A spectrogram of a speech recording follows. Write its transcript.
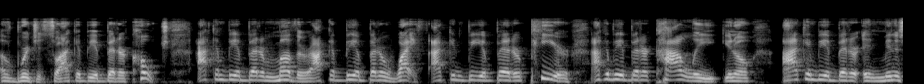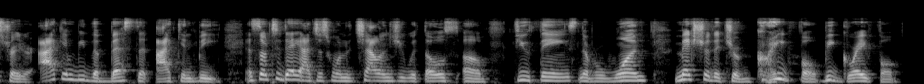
of Bridget. So I can be a better coach. I can be a better mother. I can be a better wife. I can be a better peer. I can be a better colleague. You know, I can be a better administrator. I can be the best that I can be. And so today I just want to challenge you with those, uh, few things. Number one, make sure that you're grateful. Be grateful.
